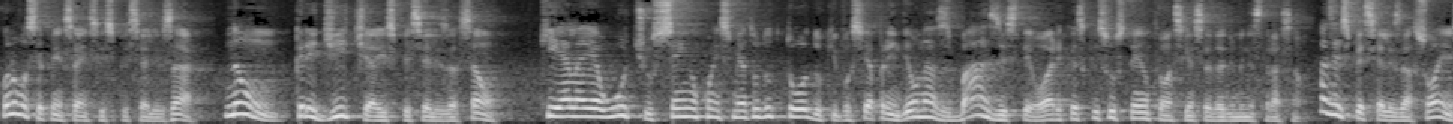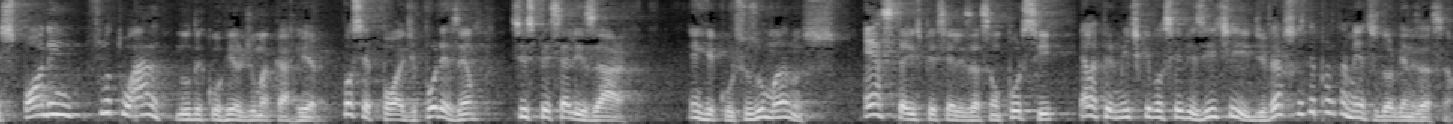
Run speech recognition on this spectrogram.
quando você pensar em se especializar, não acredite a especialização que ela é útil sem o conhecimento do todo que você aprendeu nas bases teóricas que sustentam a ciência da administração. As especializações podem flutuar no decorrer de uma carreira. Você pode, por exemplo, se especializar em recursos humanos. Esta especialização por si, ela permite que você visite diversos departamentos da organização.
